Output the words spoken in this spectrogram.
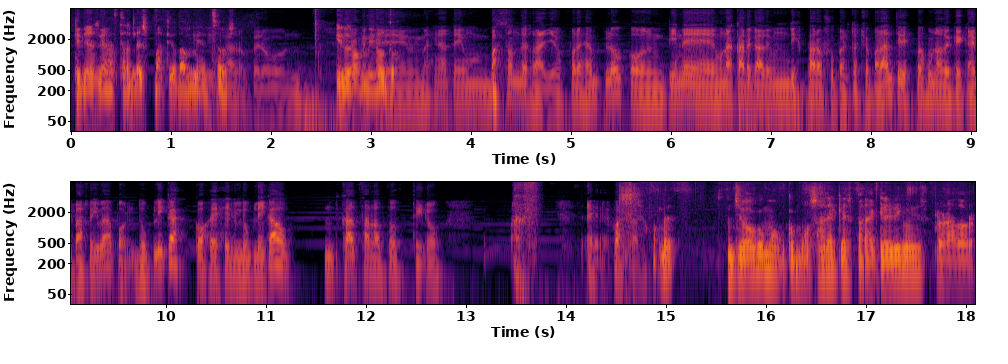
que tienes que gastar el espacio también, sí, ¿sabes? claro, pero Y dura un minuto. imagínate un bastón de rayos, por ejemplo, con tiene una carga de un disparo super tocho para adelante y después uno de que cae para arriba, pues duplicas, coges el duplicado, cazas los dos tiros. Hombre, yo como, como sale que es para clérigo y explorador,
